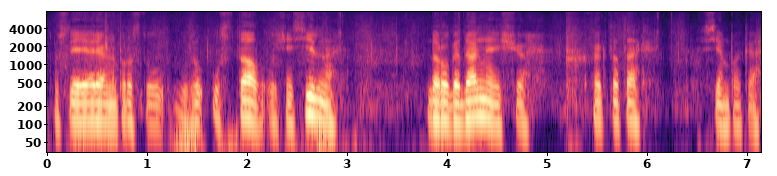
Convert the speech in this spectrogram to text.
Потому что я реально просто уже устал очень сильно. Дорога дальняя еще. Как-то так. Всем пока.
